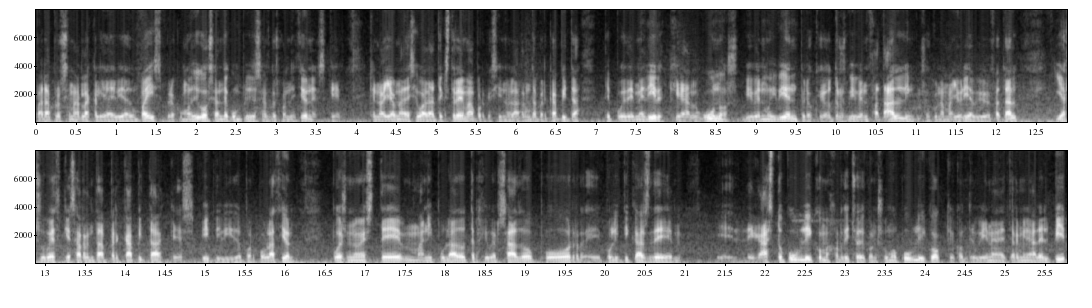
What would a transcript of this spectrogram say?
para aproximar la calidad de vida de un país. Pero como digo, se han de cumplir esas dos condiciones, que, que no haya una desigualdad extrema, porque si no la renta per cápita te puede medir que algunos viven muy bien, pero que otros viven fatal, incluso que una mayoría vive fatal, y a su vez que esa renta per cápita, que es PIB dividido por población, pues no esté manipulado, tergiversado por eh, políticas de, eh, de, gasto público, mejor dicho, de consumo público, que contribuyen a determinar el PIB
